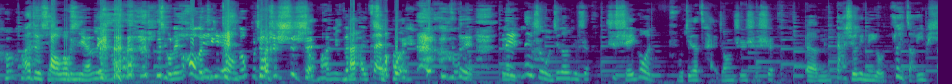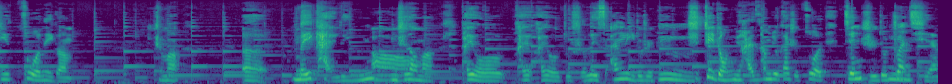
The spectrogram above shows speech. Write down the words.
啊，对，暴露年龄，九零后的听众都不知道这是什么，你们还还在说会。对，那那时候我记得就是是谁给我普及的彩妆知识？是，嗯，大学里面有最早一批做那个什么，呃，美凯琳，哦你知道吗？还有还有还有就是类似安利，就是嗯是这种女孩子，她们就开始做兼职，就赚钱，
